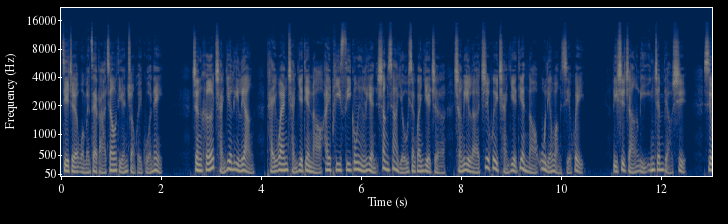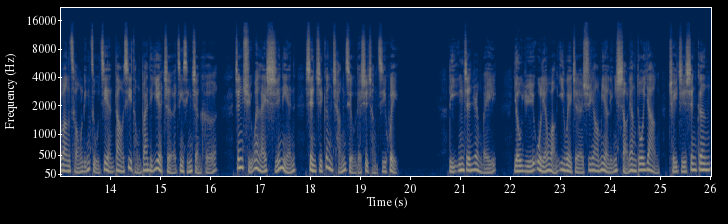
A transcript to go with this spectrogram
接着，我们再把焦点转回国内。整合产业力量，台湾产业电脑 IPC 供应链上下游相关业者成立了智慧产业电脑物联网协会。理事长李英珍表示，希望从零组件到系统端的业者进行整合，争取未来十年甚至更长久的市场机会。李英珍认为，由于物联网意味着需要面临少量多样、垂直深耕、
